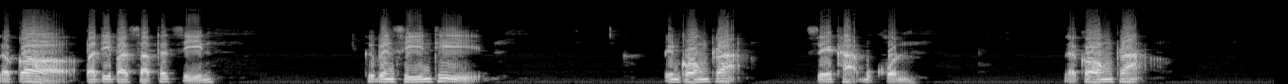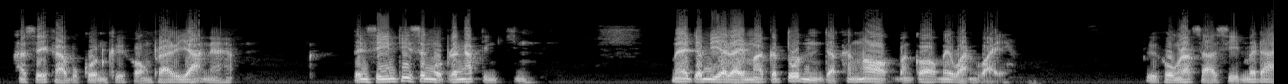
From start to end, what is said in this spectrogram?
แล้วก็ปฏิปัสสัทธศีล คือเป็นศีลที่เป็นของพระเสขบุคคล และของพระอาเสขาบุคคลคือของพระริยะนะครับ เป็นศีลที่สงบระงับจริงๆ แม้จะมีอะไรมากระตุ้นจากข้างนอกมันก็ไม่หวั่นไหว คือคงรักษาศีลไม่ได้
